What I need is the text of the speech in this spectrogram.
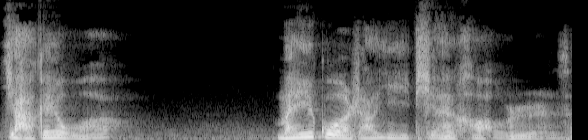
嫁给我没过上一天好日子，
